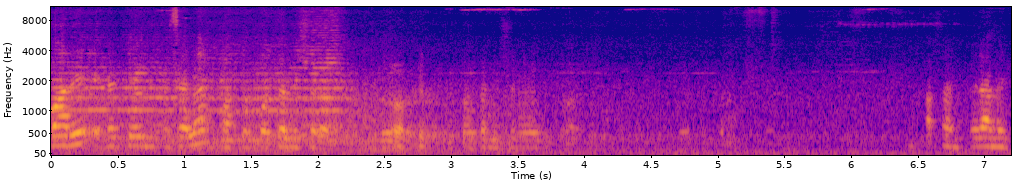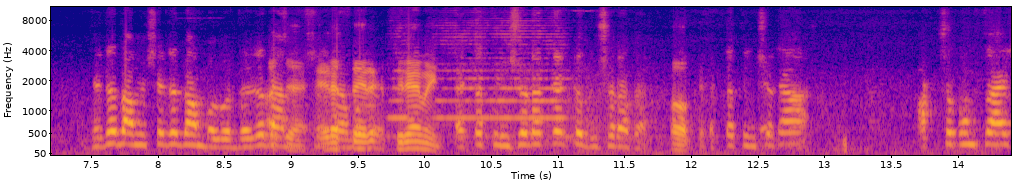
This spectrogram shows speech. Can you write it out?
ভারী এটা কেউ নিতে চাইলে মাত্র পঁয়তাল্লিশশো টাকা পঁয়তাল্লিশশো টাকা আচ্ছা পিরামিড যেটা দাম সেটা দাম বলব যেটা দাম আচ্ছা। পিরামিড একটা তিনশো টাকা একটা দুশো টাকা। একটা তিনশো টাকা আটশো পঞ্চাশ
